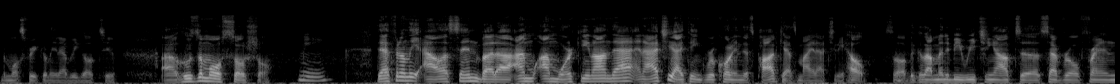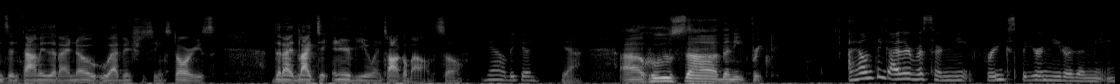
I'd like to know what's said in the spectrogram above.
the most frequently that we go to. Uh, who's the most social? Me. Definitely Allison, but uh, I'm I'm working on that, and actually I think recording this podcast might actually help. So because I'm going to be reaching out to several friends and family that I know who have interesting stories that I'd like to interview and talk about. So Yeah, it'll be good. yeah, uh, who's uh, the neat freak? I don't think either of us are neat freaks, but you're neater than me.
